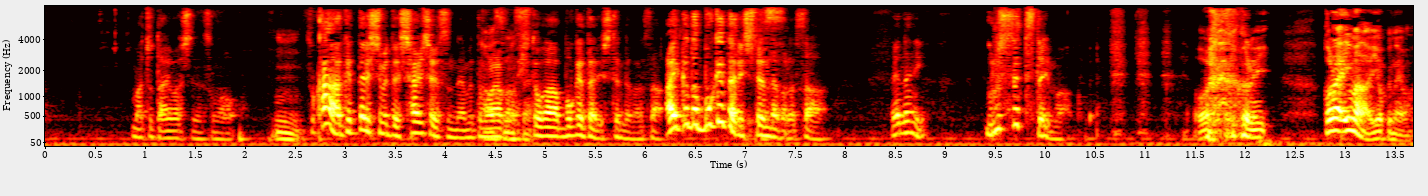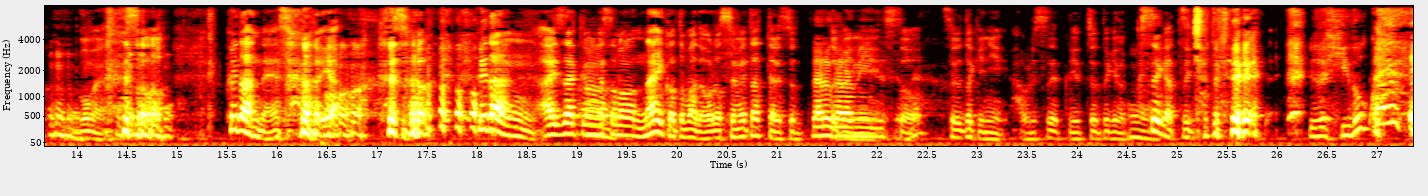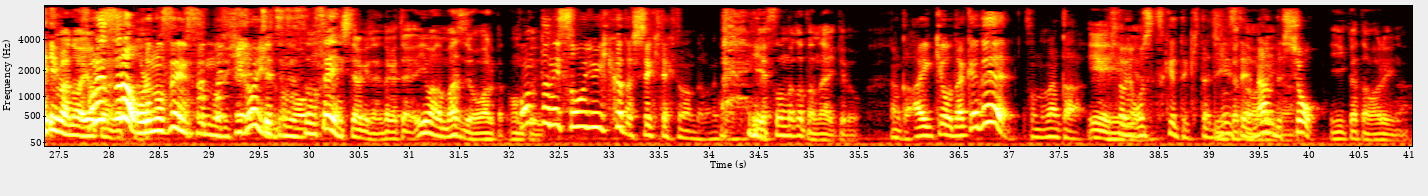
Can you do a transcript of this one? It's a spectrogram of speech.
まあちょっとありましてねそのうん。そう缶開けたり閉めたりシャリシャリするのやめてもらうからあすいません人がボケたりしてんだからさ相方ボケたりしてんだからさえ何？うるせえっつった今 俺、これ、これは今のは良くないわうん。ごめん。その、普段ね、その、いや、その、普段、相沢くんがその、ない言葉で俺を責め立ったりする時に。だるがらみですよねそう。するときに、あ、うるせえって言っちゃう時のうん癖がついちゃってて、ひどくない？今のはそ良くないれすら俺のせいにするの？ひどい違う違うよそのそのせいにしてるわけじゃない。だから、じゃあ今のマジで終わるから、本当に。本当にそういう生き方してきた人なんだろうね いや、そんなことはないけど。なんか愛嬌だけでそのなんかいやいやいや人に押し付けてきた人生なんでしょ言い方悪いな。う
